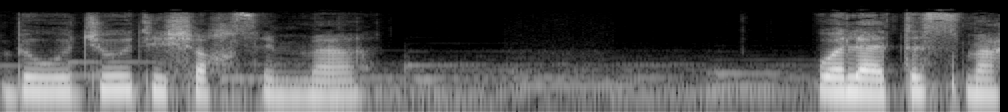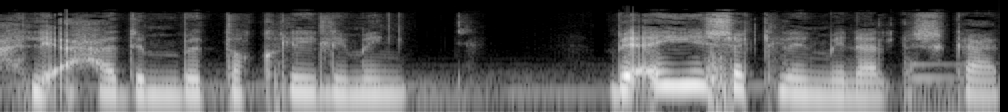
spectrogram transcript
بوجود شخص ما. ولا تسمح لأحد بالتقليل منك بأي شكل من الأشكال.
